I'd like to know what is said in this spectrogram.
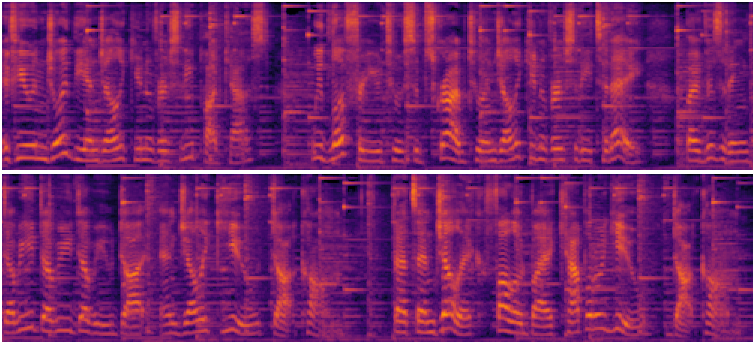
If you enjoyed the Angelic University podcast, we'd love for you to subscribe to Angelic University today by visiting www.angelicu.com. That's angelic followed by a capital U dot com.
